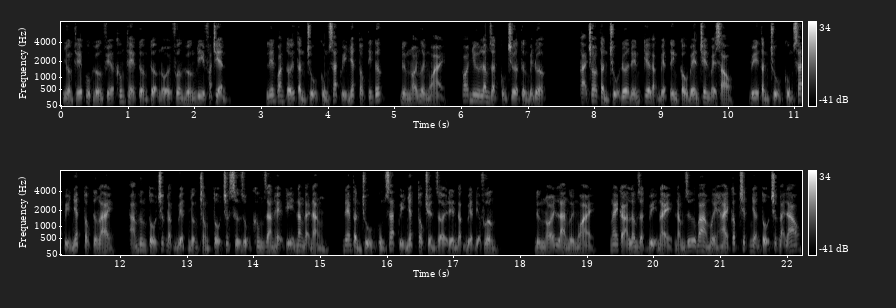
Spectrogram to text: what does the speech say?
nhường thế cục hướng phía không thể tưởng tượng nổi phương hướng đi phát triển. Liên quan tới tần trụ cùng sát quỷ nhất tộc tin tức, đừng nói người ngoài, coi như lâm giật cũng chưa từng biết được. Tại cho tần trụ đưa đến kia đặc biệt tinh cầu bên trên về sau vì tần trụ cùng sát quỷ nhất tộc tương lai, ám hưng tổ chức đặc biệt nhường trong tổ chức sử dụng không gian hệ kỹ năng đại năng, đem tần trụ cùng sát quỷ nhất tộc chuyển rời đến đặc biệt địa phương. Đừng nói là người ngoài, ngay cả lâm giật vị này nắm giữ ba mươi hai cấp chức nhẫn tổ chức đại lão,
